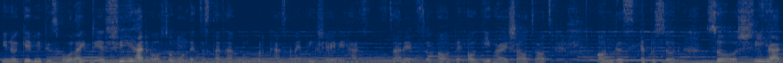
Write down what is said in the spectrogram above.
you know, gave me this whole idea. She had also wanted to start her own podcast, and I think she already has started. So I'll I'll give her a shout out on this episode. So she had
